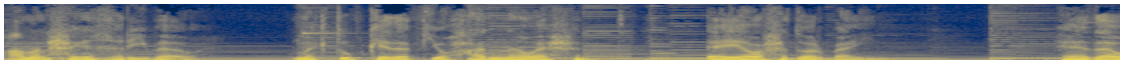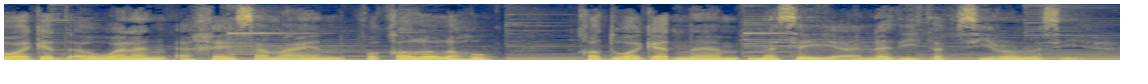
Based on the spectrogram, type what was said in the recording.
عمل حاجة غريبة أوي. مكتوب كده في يوحنا واحد آية 41 هذا وجد أولا أخاه سمعان فقال له قد وجدنا مسيا الذي تفسير المسيح.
